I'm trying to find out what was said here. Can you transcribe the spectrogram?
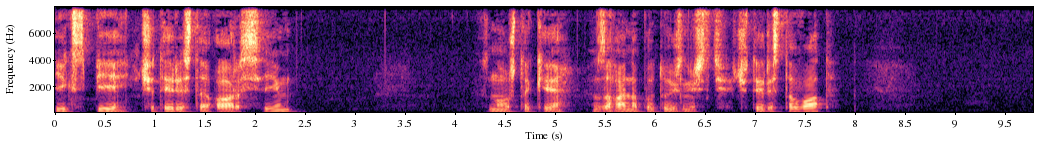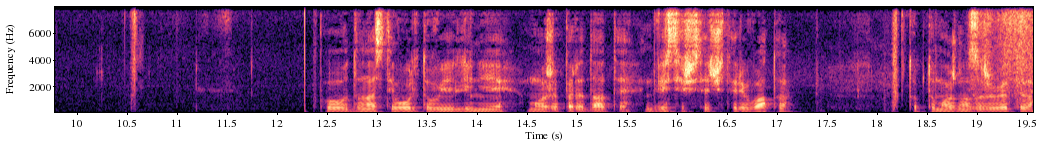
XP 400R7. Знову ж таки, загальна потужність 400 Вт. По 12 вольтовій лінії може передати 264 Вт. Тобто можна заживити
